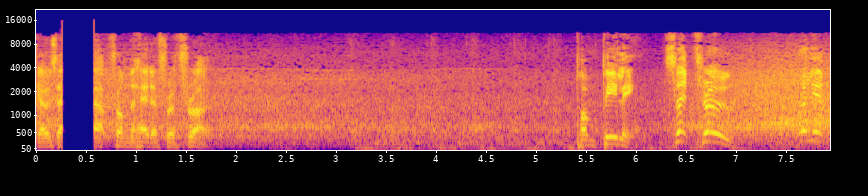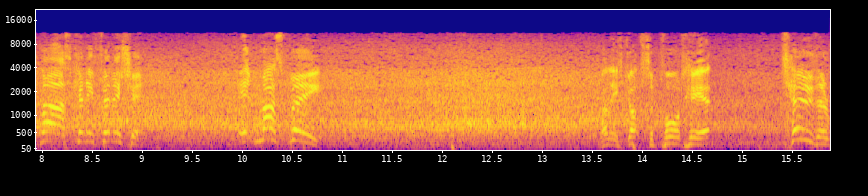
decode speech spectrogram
Goes out from the header for a throw. Pompili. Slipped through. Brilliant pass. Can he finish it? It must be. Well, he's got support here. To the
